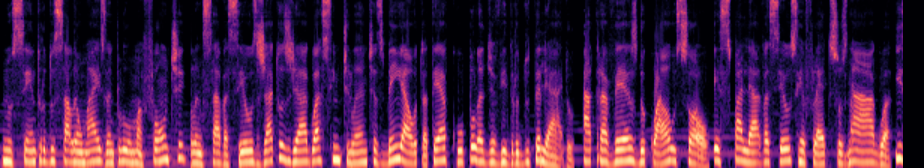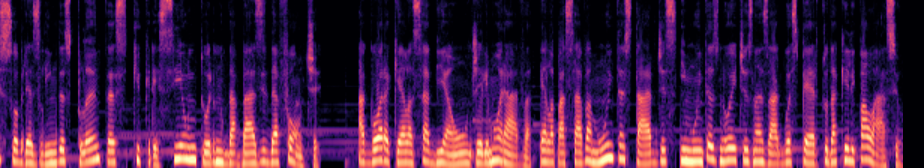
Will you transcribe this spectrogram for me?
No centro do salão mais amplo, uma fonte lançava seus jatos de água cintilantes bem alto até a cúpula de vidro do telhado, através do qual o sol espalhava seus reflexos na água e sobre as lindas plantas que cresciam em torno da base da fonte. Agora que ela sabia onde ele morava, ela passava muitas tardes e muitas noites nas águas perto daquele palácio.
